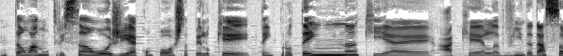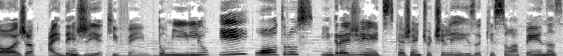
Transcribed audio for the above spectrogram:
Então a nutrição hoje é composta pelo que? Tem proteína, que é aquela vinda da soja, a energia que vem do milho e outros ingredientes que a gente utiliza, que são apenas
